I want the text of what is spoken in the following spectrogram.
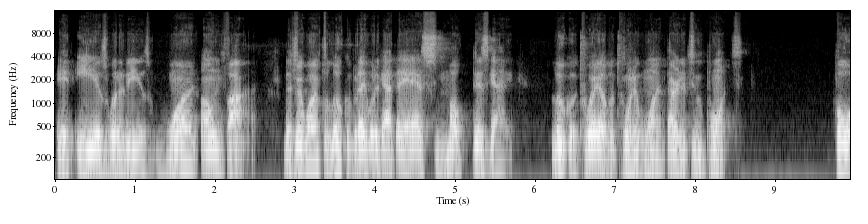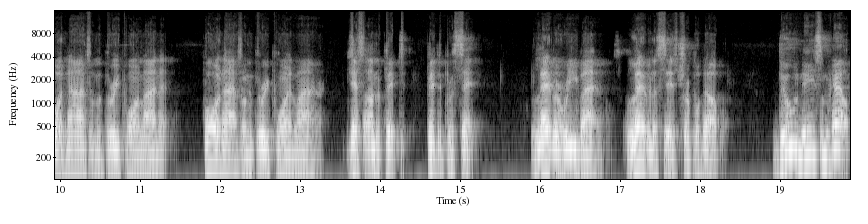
It is what it is. One on five. If it wasn't for Luka, they would have got their ass smoked this game. Luka, 12 or 21, 32 points. Four nine from the three point line. Four nine from the three point line. Just under 50 percent. Eleven rebounds. Eleven assists. Triple double. Dude needs some help.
